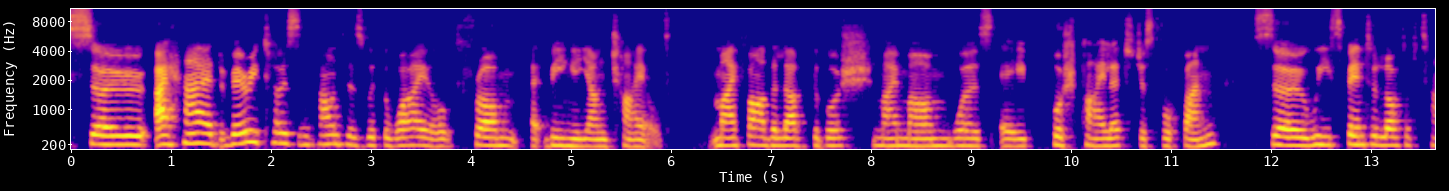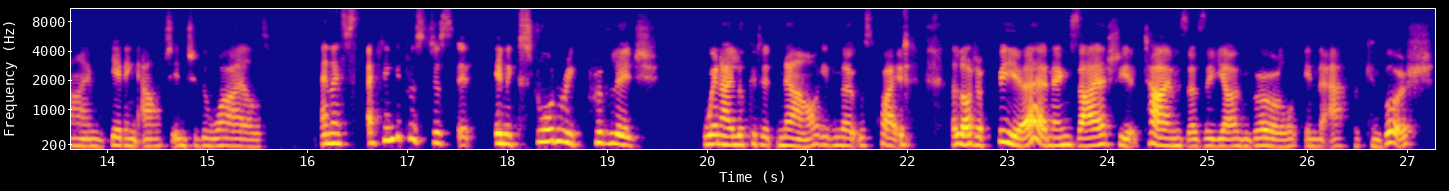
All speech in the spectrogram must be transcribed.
So I had very close encounters with the wild from uh, being a young child. My father loved the bush. My mom was a bush pilot just for fun. So we spent a lot of time getting out into the wild and I, I think it was just an extraordinary privilege when I look at it now, even though it was quite a lot of fear and anxiety at times as a young girl in the African bush,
